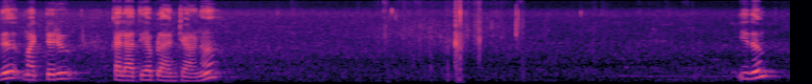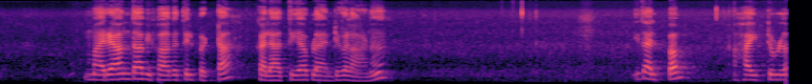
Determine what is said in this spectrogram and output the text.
ഇത് മറ്റൊരു കലാത്തിയ പ്ലാന്റ് ആണ്. ഇതും മരാന്ത വിഭാഗത്തിൽപ്പെട്ട കലാത്തിയ പ്ലാന്റുകളാണ് ഇതല്പം ഹൈറ്റുള്ള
